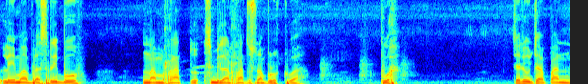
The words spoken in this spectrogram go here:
15.962 buah. Jadi ucapan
